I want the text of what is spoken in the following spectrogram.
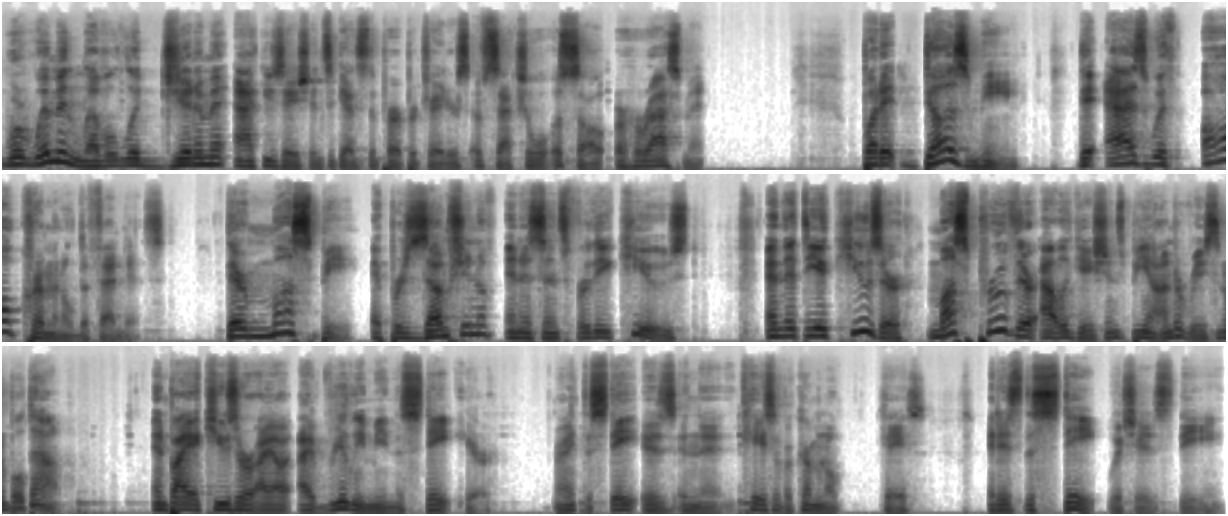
where women level legitimate accusations against the perpetrators of sexual assault or harassment. But it does mean that, as with all criminal defendants, there must be a presumption of innocence for the accused, and that the accuser must prove their allegations beyond a reasonable doubt. And by accuser, I, I really mean the state here, right? The state is, in the case of a criminal case, it is the state which is the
